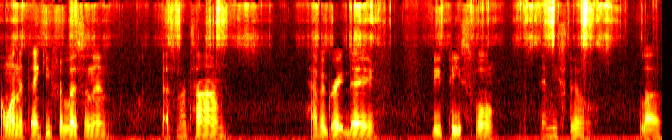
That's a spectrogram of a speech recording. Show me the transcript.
I want to thank you for listening. That's my time. Have a great day. Be peaceful and be still. Love.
